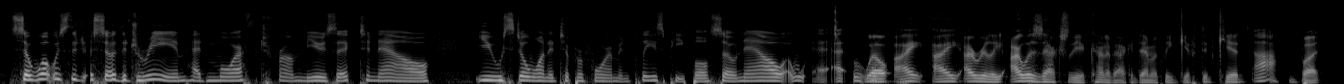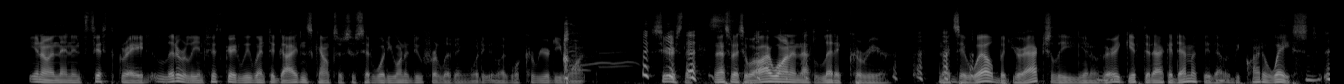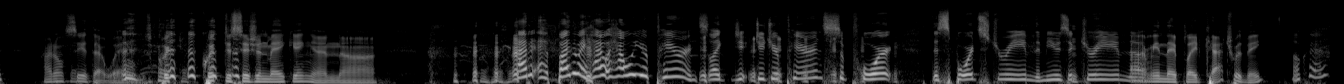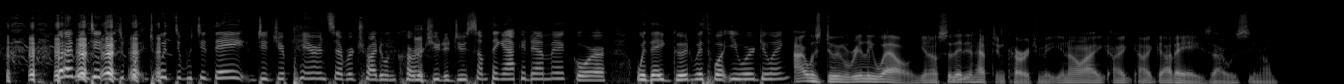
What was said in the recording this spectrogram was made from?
So what was the? So the dream had morphed from music to now. You still wanted to perform and please people. So now, w- uh, uh, Well, I, I, I really, I was actually a kind of academically gifted kid, ah, but you know, and then in fifth grade, literally in fifth grade, we went to guidance counselors who said, "What do you want to do for a living? What do you like? What career do you want?" Seriously, and that's what I said. Well, I want an athletic career, and I'd say, "Well, but you're actually, you know, very gifted academically. That would be quite a waste." I don't see it that way. Quick, quick decision making, and uh, uh, by the way, how how were your parents? Like, d- did your parents support the sports dream, the music dream? The I mean, they played catch with me. Okay, but I mean, did, did, did, did they? Did your parents ever try to encourage you to do something academic, or were they good with what you were doing? I was doing really well, you know, so they Mhm. didn't have to encourage me. You know, I, I, I got A's. I was, you know,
